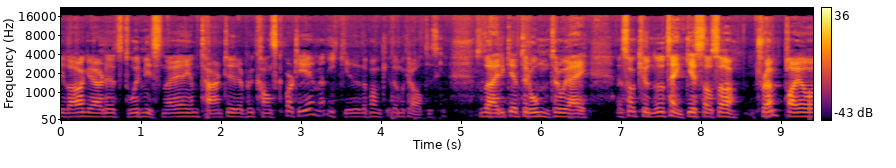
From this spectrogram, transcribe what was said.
I dag er det stor misnøye internt i det republikanske partiet, men ikke i det demokratiske. Så det er ikke et rom, tror jeg. Så kunne det tenkes altså, Trump har jo,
